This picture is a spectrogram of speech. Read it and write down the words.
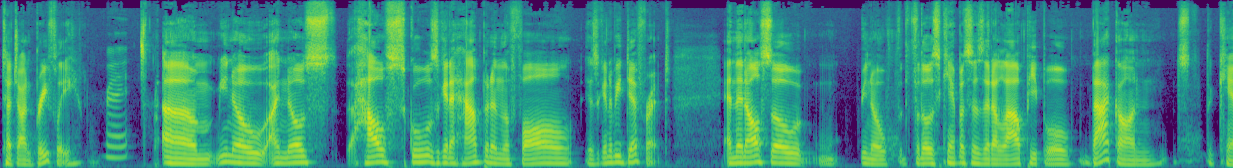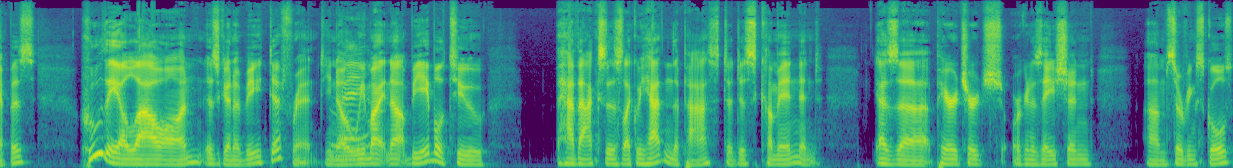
touch on briefly. Right. Um, you know, I know how school is going to happen in the fall is going to be different. And then also, you know, f- for those campuses that allow people back on the campus, who they allow on is going to be different. You know, we might not be able to have access like we had in the past to just come in and as a parachurch organization um, serving schools.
